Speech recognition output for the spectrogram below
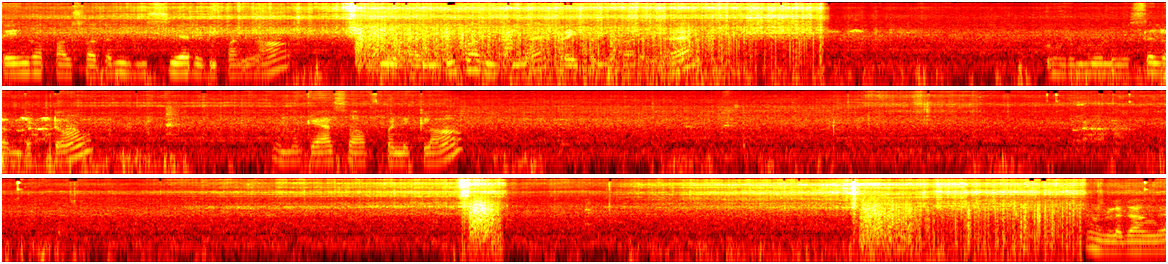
தேங்காய் பால் சாதம் ஈஸியாக ரெடி பண்ணலாம். நீங்கள் கண்டிப்பாக வீட்டில் ட்ரை பண்ணி பாருங்கள் ஒரு மூணு விசில் வந்துட்டோம். நம்ம கேஸ் ஆஃப் பண்ணிக்கலாம். அவ்வளோதாங்க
